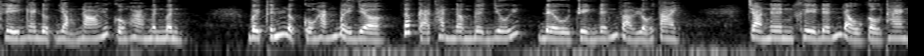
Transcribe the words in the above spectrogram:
thì nghe được giọng nói của Hoa Minh Minh. Với thính lực của hắn bây giờ, tất cả thanh âm bên dưới đều truyền đến vào lỗ tai. Cho nên khi đến đầu cầu thang,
